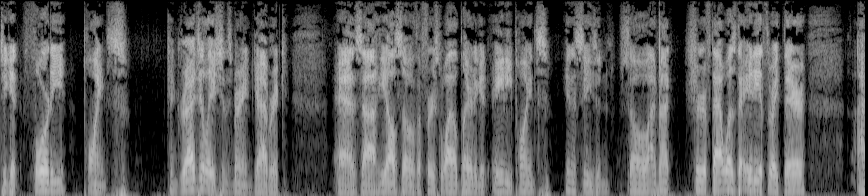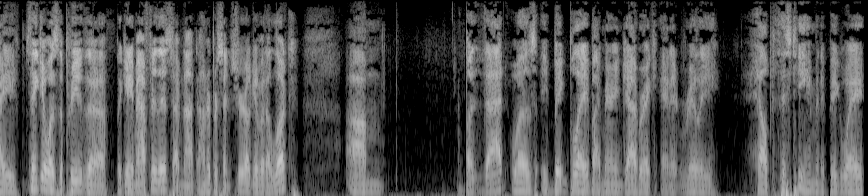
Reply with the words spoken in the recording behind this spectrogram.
to get 40 points. Congratulations, Marian Gaborik, as uh, he also the first Wild player to get 80 points in a season. So I'm not sure if that was the 80th right there. I think it was the pre the the game after this. I'm not 100% sure. I'll give it a look. Um, but that was a big play by Marian Gaborik, and it really helped this team in a big way.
